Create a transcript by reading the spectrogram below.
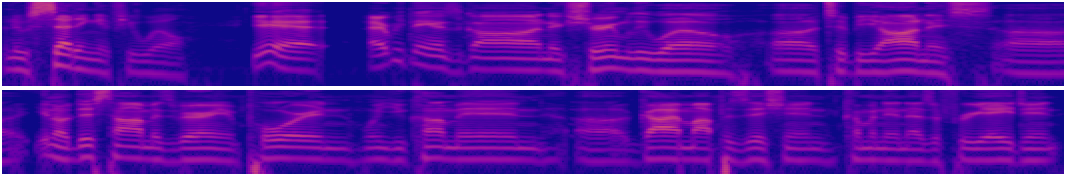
a new setting, if you will? Yeah, everything has gone extremely well. Uh, to be honest, uh, you know, this time is very important when you come in, uh, guy in my position, coming in as a free agent,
